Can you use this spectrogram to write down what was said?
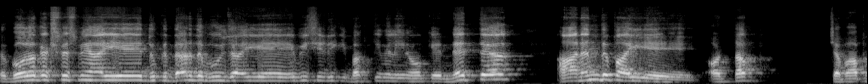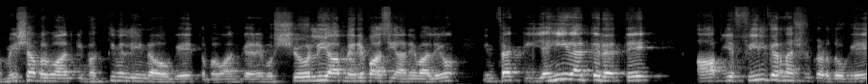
तो गोलोक एक्सप्रेस में आइए, दुख दर्द भूल जाइए एबीसीडी की भक्ति में लीन होके नित्य आनंद पाइए, और तब जब आप हमेशा भगवान की भक्ति में लीन रहोगे तो भगवान कह रहे वो श्योरली आप मेरे पास ही आने वाले हो. इनफैक्ट यही रहते रहते आप ये फील करना शुरू कर दोगे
